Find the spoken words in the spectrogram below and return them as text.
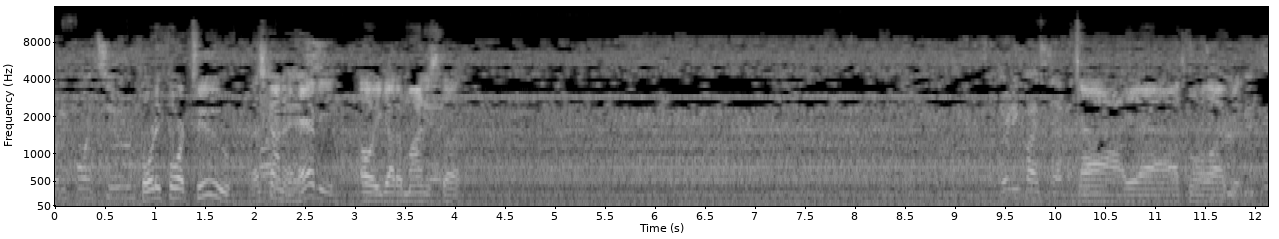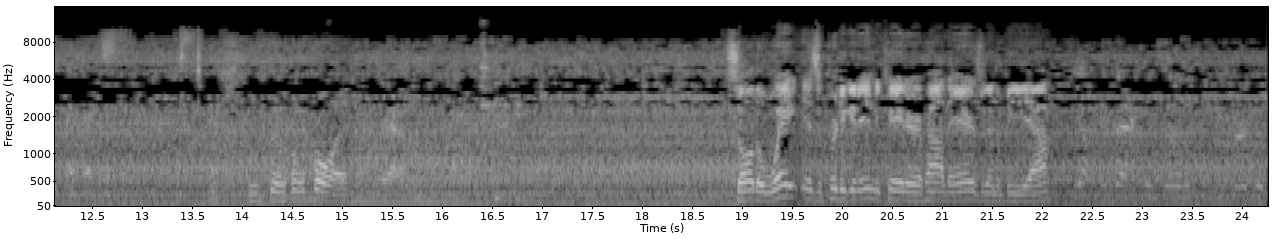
44.2. 44.2. That's kind of heavy. Oh, you got a minus the. 35.7. Ah, yeah, that's more like it. oh boy. Yeah. So the weight is a pretty good indicator of how the air is going to be, yeah? Yep, exactly. So this thing is very good.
